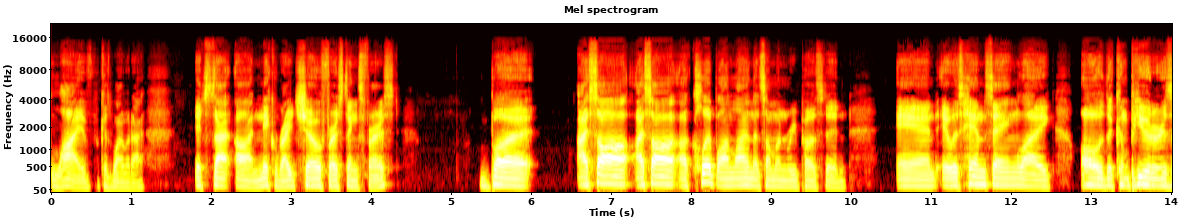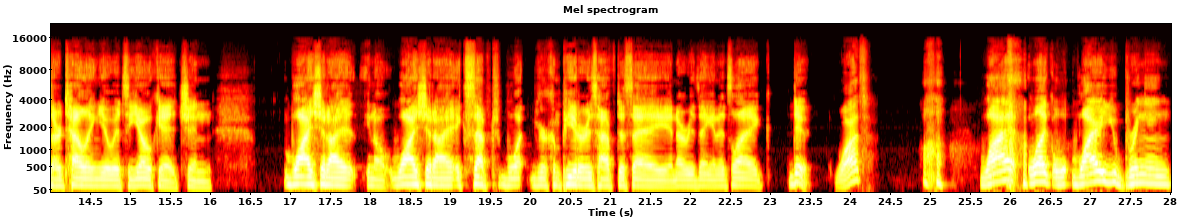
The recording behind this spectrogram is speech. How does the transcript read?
live because why would I? It's that uh Nick Wright show First Things First. But I saw I saw a clip online that someone reposted and it was him saying like, "Oh, the computers are telling you it's Jokic and why should I, you know, why should I accept what your computers have to say and everything?" And it's like, dude, What? why like why are you bringing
